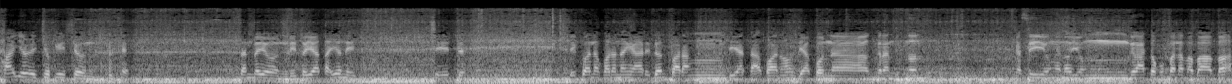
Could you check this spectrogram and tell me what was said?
Higher Education. Saan ba yun? Dito yata yun eh. CHED. Hindi ko alam kung ano nangyari doon. Parang di yata ako ano, di ako na grant nun. Kasi yung ano, yung grado ko pala mababa.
